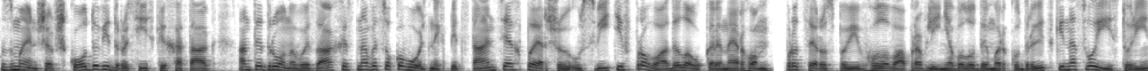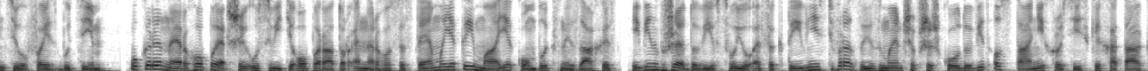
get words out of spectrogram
Зменшив шкоду від російських атак. Антидроновий захист на високовольтних підстанціях першою у світі впровадила Укренерго. Про це розповів голова правління Володимир Кудрицький на своїй сторінці у Фейсбуці. Укренерго перший у світі оператор енергосистеми, який має комплексний захист, і він вже довів свою ефективність в рази зменшивши шкоду від останніх російських атак.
